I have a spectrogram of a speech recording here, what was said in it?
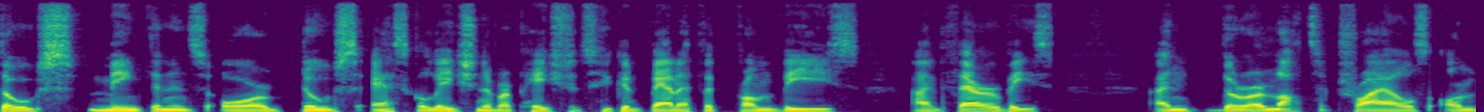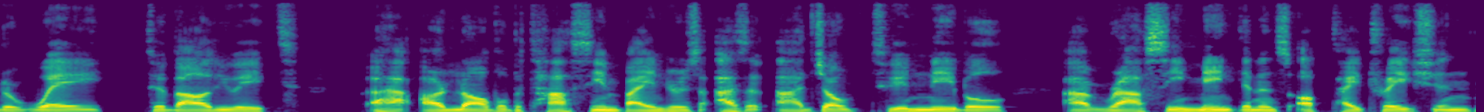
dose maintenance or dose escalation of our patients who can benefit from these um, therapies. And there are lots of trials underway to evaluate uh, our novel potassium binders as an adjunct to enable uh, RASI maintenance up titration.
